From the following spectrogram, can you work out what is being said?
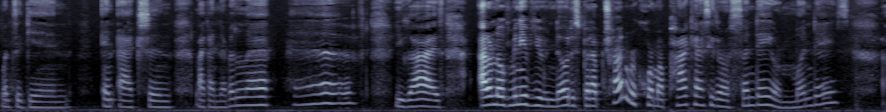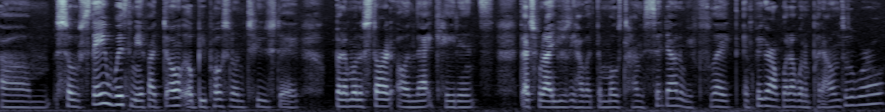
Once again, in action, like I never left. You guys, I don't know if many of you have noticed, but I'm trying to record my podcast either on Sunday or Mondays. Um, so stay with me. If I don't, it'll be posted on Tuesday but I'm going to start on that cadence. That's when I usually have like the most time to sit down and reflect and figure out what I want to put out into the world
